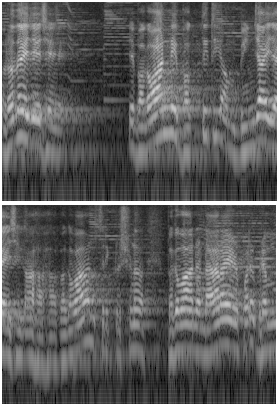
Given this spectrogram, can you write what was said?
હૃદય જે છે, એ ભગવાનની ભક્તિથી આમ ભીંજાઈ જાય છે કે આહા હા, ભગવાન શ્રી કૃષ્ણ, ભગવાન નારાયણ પરબ્રહ્મ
